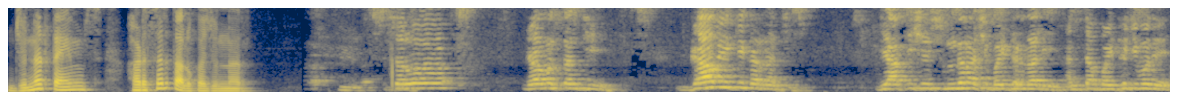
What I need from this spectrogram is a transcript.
जुन्नर टाइम्स हडसर तालुका जुन्नर. सर्व ग्रामस्थांची गाव एकीकरणाची ही अतिशय सुंदर अशी बैठक झाली आणि त्या बैठकीमध्ये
